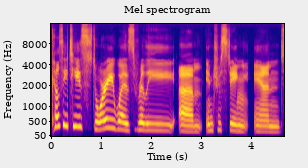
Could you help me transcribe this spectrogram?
Kelsey T's story was really um interesting and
